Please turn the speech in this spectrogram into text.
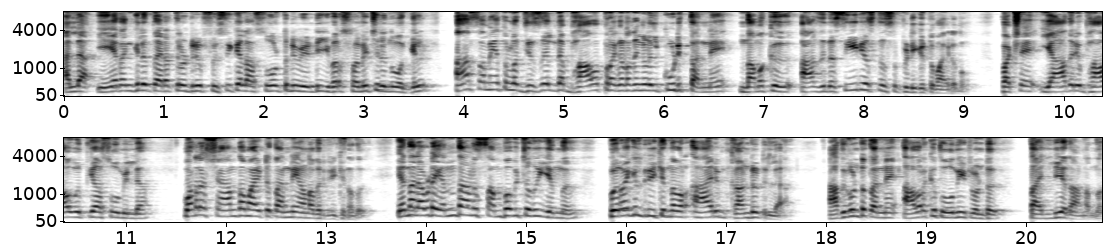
അല്ല ഏതെങ്കിലും തരത്തിലുള്ള ഒരു ഫിസിക്കൽ അസോൾട്ടിന് വേണ്ടി ഇവർ ശ്രമിച്ചിരുന്നുവെങ്കിൽ ആ സമയത്തുള്ള ജിസേലിന്റെ ഭാവപ്രകടനങ്ങളിൽ കൂടി തന്നെ നമുക്ക് അതിന്റെ സീരിയസ്നെസ് പിടികിട്ടുമായിരുന്നു. പക്ഷേ യാതൊരു ഭാവവ്യത്യാസവുമില്ല. വളരെ ശാന്തമായിട്ട് തന്നെയാണ് അവരിരിക്കുന്നത്. എന്നാൽ അവിടെ എന്താണ് സംഭവിച്ചത് എന്ന് പിറകിലിരിക്കുന്നവർ ആരും കണ്ടിട്ടില്ല. അതുകൊണ്ട് തന്നെ അവർക്ക് തോന്നിയിട്ടുണ്ട് തല്ലിയതാണെന്ന്.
